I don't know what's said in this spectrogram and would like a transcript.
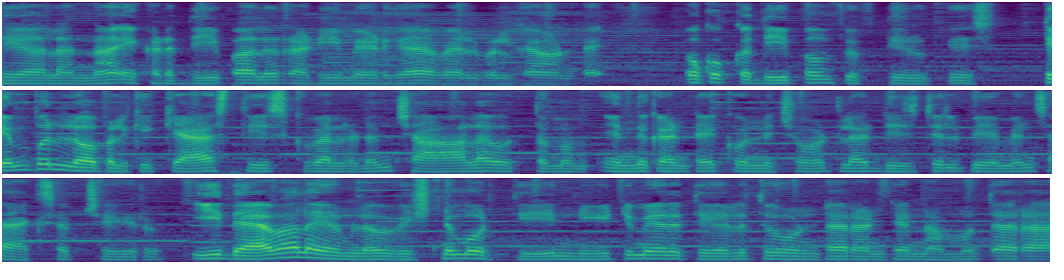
చేయాలన్నా ఇక్కడ దీపాలు రెడీమేడ్గా అవైలబుల్గా ఉంటాయి. ఒక్కొక్క దీపం ఫిఫ్టీ రూపీస్. టెంపుల్ లోపలికి క్యాష్ తీసుకువెళ్ళడం చాలా ఉత్తమం. ఎందుకంటే కొన్ని చోట్ల డిజిటల్ పేమెంట్స్ యాక్సెప్ట్ చేయరు. ఈ దేవాలయంలో విష్ణుమూర్తి నీటి మీద తేలుతూ ఉంటారంటే నమ్ముతారా?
